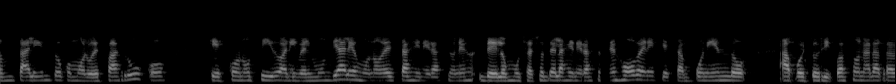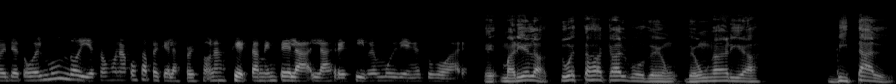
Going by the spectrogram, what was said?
un talento como lo es Farruco, que es conocido a nivel mundial, es uno de estas generaciones, de los muchachos de las generaciones jóvenes que están poniendo a Puerto Rico a sonar a través de todo el mundo y eso es una cosa pues, que las personas ciertamente la, reciben muy bien en sus hogares. Eh, Mariela, tú estás a cargo de un, de un área vital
